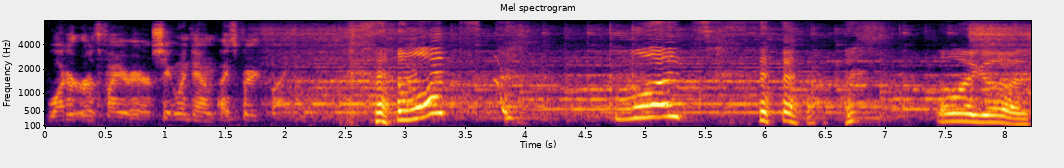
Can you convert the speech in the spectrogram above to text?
Water, earth, fire, air. Shit went down. Iceberg, fine. what? What? oh my gosh.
